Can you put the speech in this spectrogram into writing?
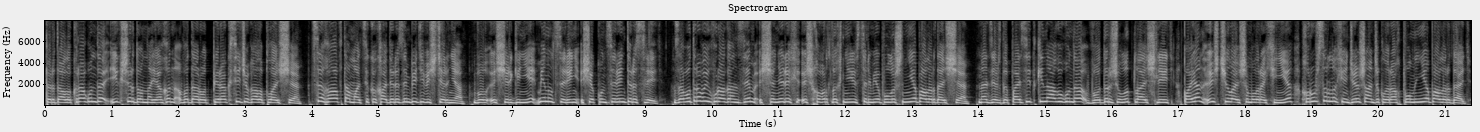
Пердалы крагунда донна яғын водород пероксиде галыплашы. Цеха автоматика хадерезен виштерне. Вол эшергене минут серень шекун серень тереслейд. Заводровый хураганзем шенелих іш хывыртлых невестерме не балырдайшы. Надежда Позиткина агугунда водыр жылытла ішлейд. Паян үш чилай шымылрахине хырурсырлых енжен шанжықлырақ не балырдайд.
